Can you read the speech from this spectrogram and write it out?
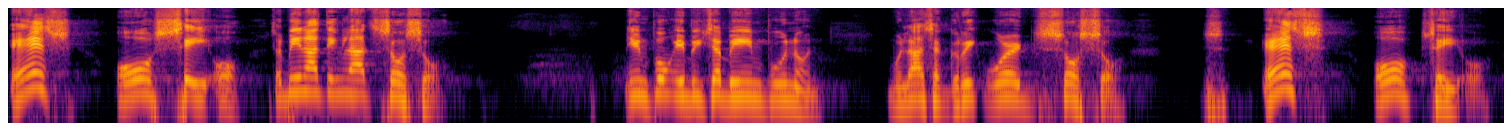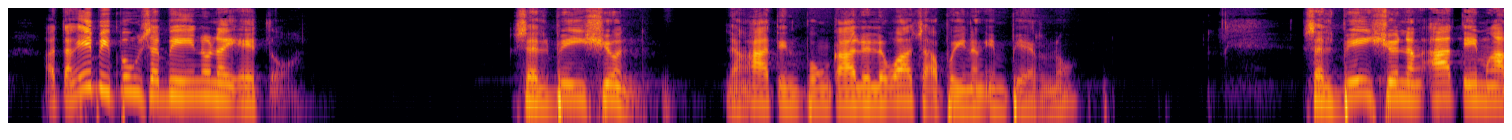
S, O, C, O. Sabihin natin lahat soso. Yun pong ibig sabihin po nun. Mula sa Greek word soso. S, O, C, O. At ang ibig pong sabihin nun ay ito. Salvation ng atin pong kaluluwa sa apoy ng impyerno salvation ng ating mga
